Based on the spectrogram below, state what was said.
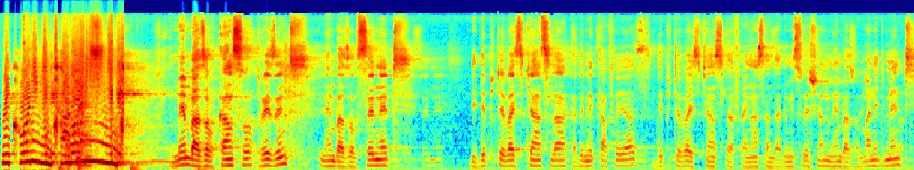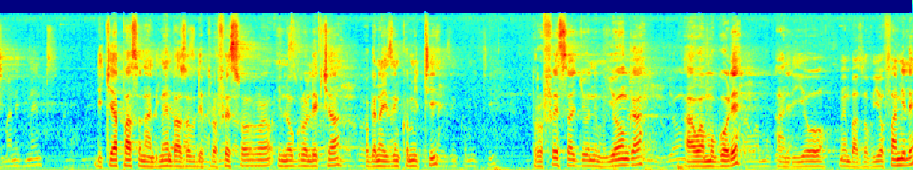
Recording in progress. Members of Council present, members of Senate, the Deputy Vice Chancellor, Academic Affairs, Deputy Vice Chancellor, Finance and Administration, members of Management, the Chairperson and members of the Professorial Inaugural Lecture Organizing Committee, Professor John Muyonga, our Mugole, and your members of your family,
